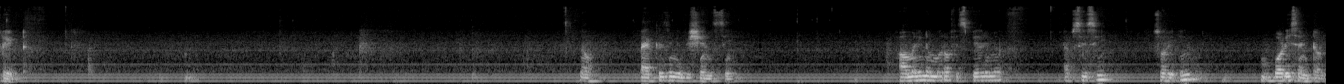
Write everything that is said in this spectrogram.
great now packaging efficiency how many number of sphere in a fcc sorry in body center.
